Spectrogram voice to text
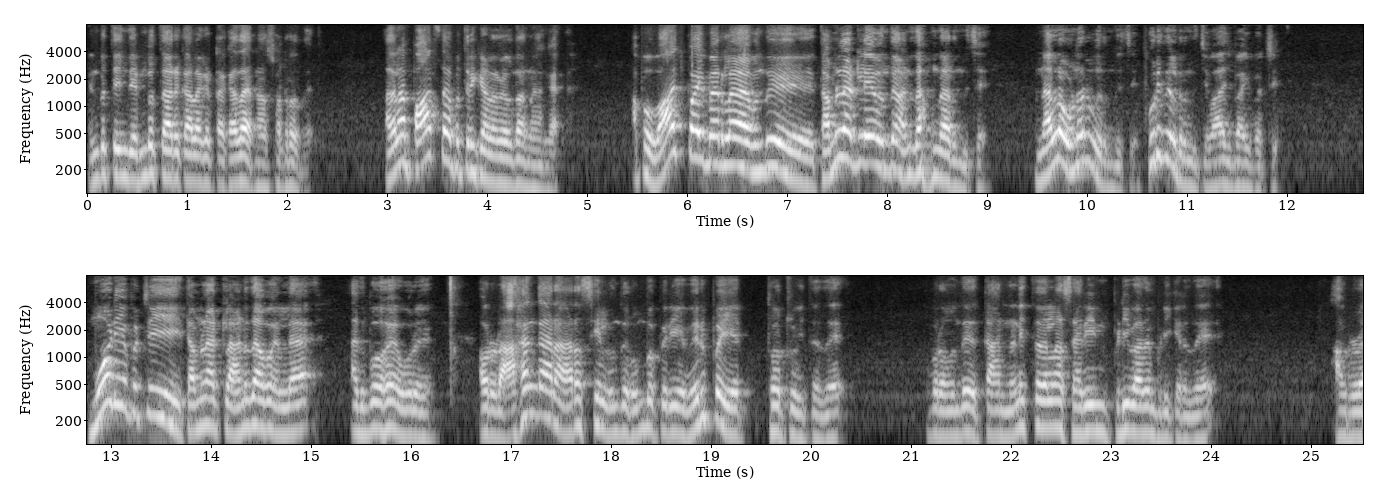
எண்பத்தைந்து எண்பத்தாறு காலகட்ட கதை நான் சொல்றது. அதெல்லாம் பார்த்த பத்திரிகையாளர்கள் தான் நாங்கள் அப்போ வாஜ்பாய் மேரில் வந்து தமிழ்நாட்டிலே வந்து அனுதாபம் தான் இருந்துச்சு. நல்ல உணர்வு இருந்துச்சு. புரிதல் இருந்துச்சு வாஜ்பாய் பற்றி. மோடியை பற்றி தமிழ்நாட்டில் அனுதாபம் இல்லை. அதுபோக ஒரு அவரோட அகங்கார அரசியல் வந்து ரொம்ப பெரிய வெறுப்பை ஏற்- தோற்றுவித்தது. அப்புறம் வந்து தான் நினைத்ததெல்லாம் சரின்னு பிடிவாதம் பிடிக்கிறது. அவரோட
